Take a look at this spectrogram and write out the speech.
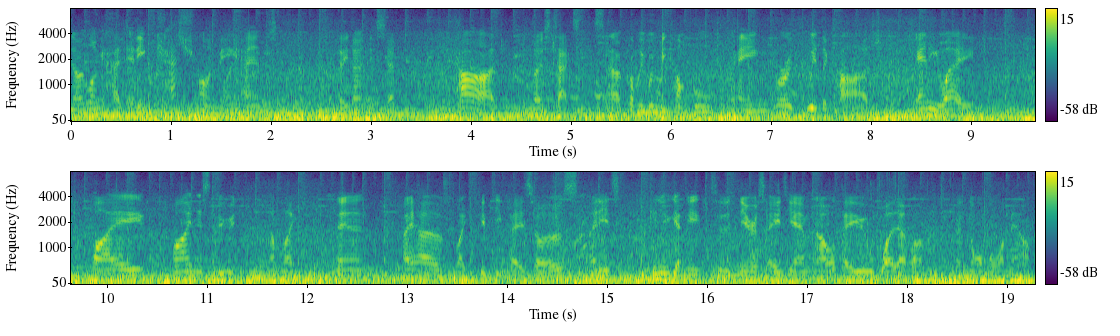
no longer had any cash on me and they don't accept card in most taxis. And I probably wouldn't be comfortable paying for it with a card. Anyway, I find this dude. I'm like, man, I have like 50 pesos. I need, can you get me to the nearest ATM and I will pay you whatever, a normal amount,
